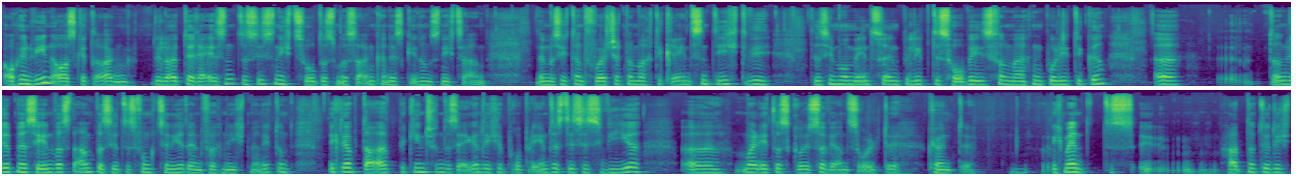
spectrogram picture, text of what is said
auch in Wien ausgetragen. Die Leute reisen, das ist nicht so, dass man sagen kann, es geht uns nichts an. Wenn man sich dann vorstellt, man macht die Grenzen dicht, wie das im Moment so ein beliebtes Hobby ist von manchen Politikern, äh, dann wird man sehen, was dann passiert. Das funktioniert einfach nicht mehr. Nicht? Und ich glaube, da beginnt schon das eigentliche Problem, dass dieses Wir äh, mal etwas größer werden sollte, könnte. Ich meine, das äh, hat natürlich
